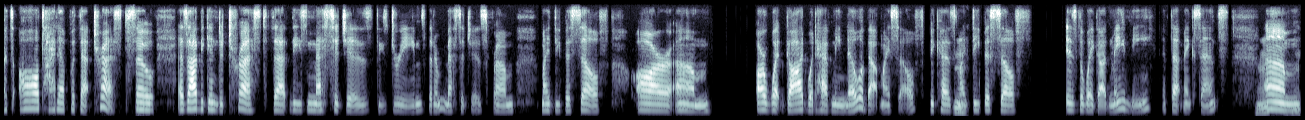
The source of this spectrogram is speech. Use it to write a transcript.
it's all tied up with that trust. So as I begin to trust that these messages, these dreams that are messages from my deepest self are um are what God would have me know about myself because my deepest self is the way God made me, if that makes sense. Mm-hmm. Um,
